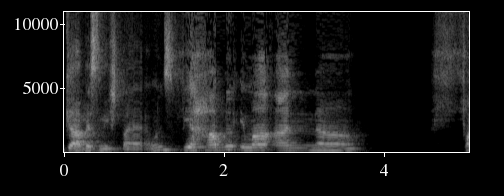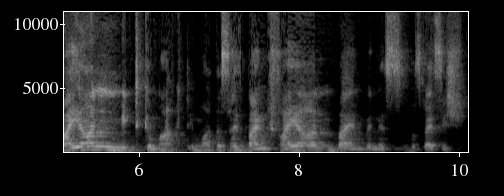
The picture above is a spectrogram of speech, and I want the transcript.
Gab es nicht bei uns. Wir haben immer an äh, Feiern mitgemacht, immer. Das heißt, beim Feiern, beim, wenn es, was weiß ich,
